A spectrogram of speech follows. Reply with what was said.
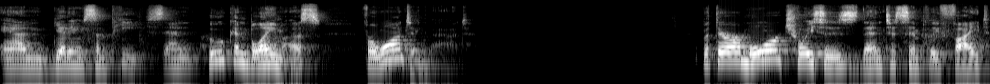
and getting some peace. And who can blame us for wanting that? But there are more choices than to simply fight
